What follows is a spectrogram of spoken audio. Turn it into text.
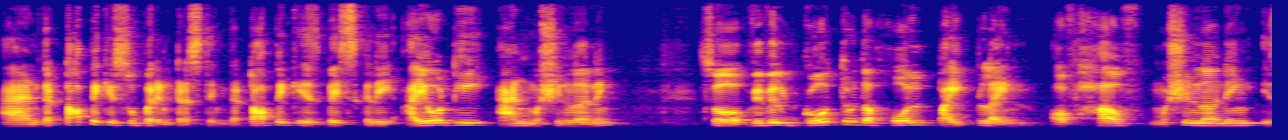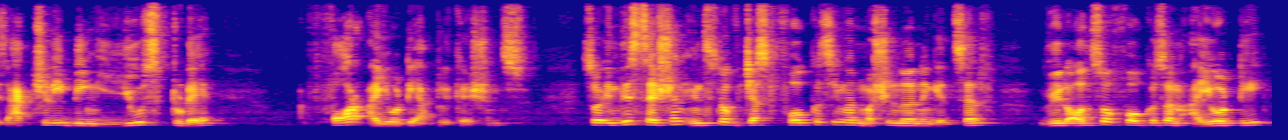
And the topic is super interesting. The topic is basically IoT and machine learning so we will go through the whole pipeline of how machine learning is actually being used today for IoT applications. So in this session, instead of just focusing on machine learning itself, we'll also focus on IoT,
